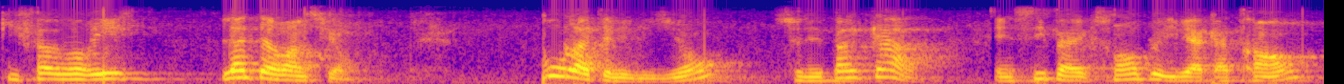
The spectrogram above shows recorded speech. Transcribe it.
qui favorise l'intervention. Pour la télévision, ce n'est pas le cas. Ainsi, par exemple, il y a quatre ans,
